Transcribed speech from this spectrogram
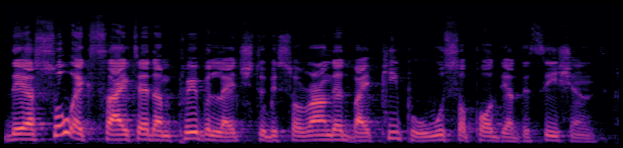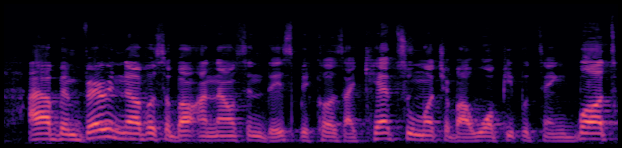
they are so excited and privileged to be surrounded by people who support their decisions. I have been very nervous about announcing this because I care too much about what people think, but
